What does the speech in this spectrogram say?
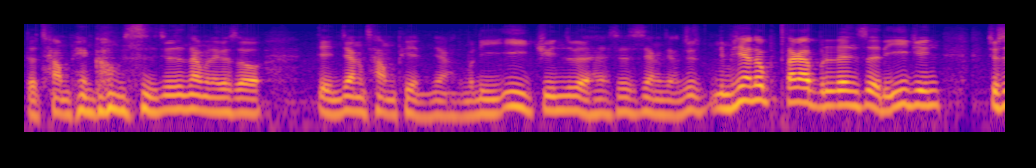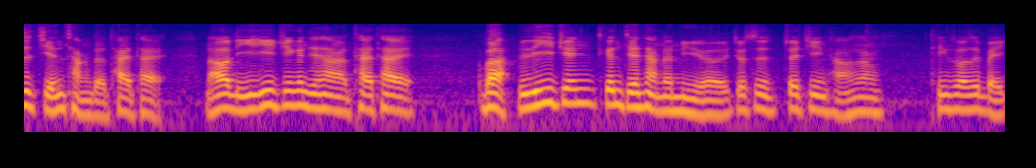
的唱片公司，就是他们那个时候点将唱片这样。什么李翊君是不是还是这样讲？就是你们现在都大概不认识李翊君，就是简场的太太。然后李翊君跟简场的太太。不李翊君跟简场的女儿，就是最近好像听说是被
